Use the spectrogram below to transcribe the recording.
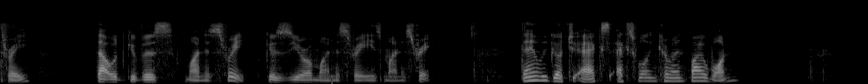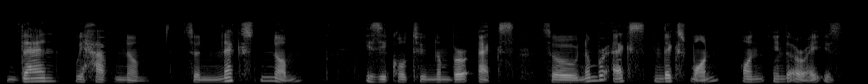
3. That would give us minus 3 because 0 minus 3 is minus 3. Then we go to x. x will increment by 1. Then we have num. So next num is equal to number x. So number x index 1 on in the array is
